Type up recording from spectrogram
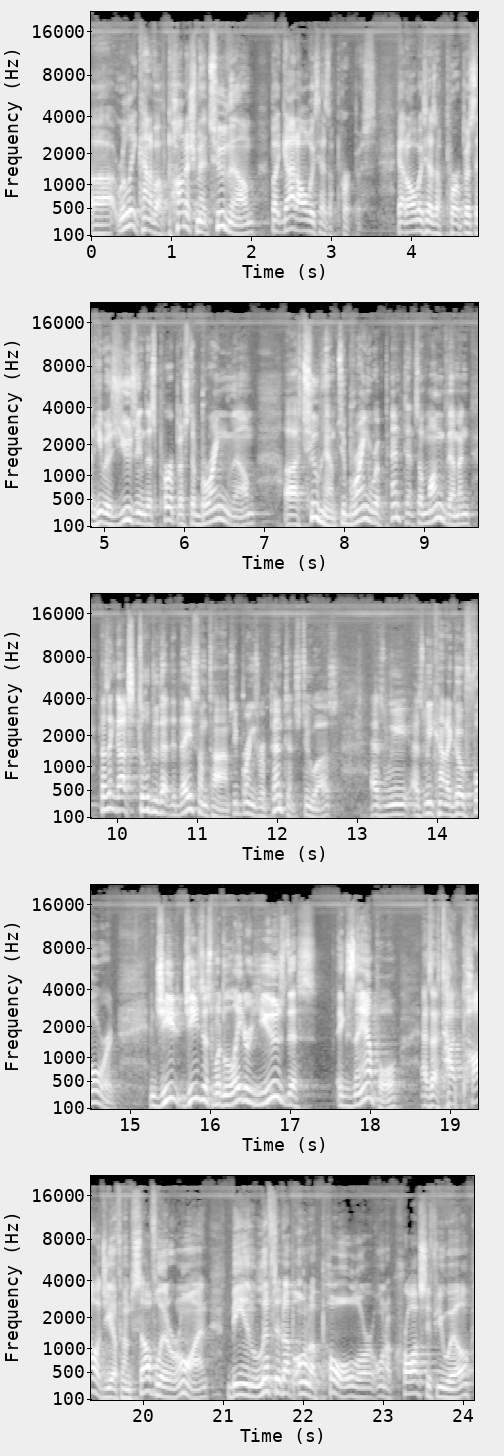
uh, really kind of a punishment to them, but God always has a purpose. God always has a purpose, and He was using this purpose to bring them uh, to Him, to bring repentance among them. And doesn't God still do that today sometimes? He brings repentance to us as we, as we kind of go forward. And G- Jesus would later use this example as a typology of himself later on, being lifted up on a pole or on a cross, if you will,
